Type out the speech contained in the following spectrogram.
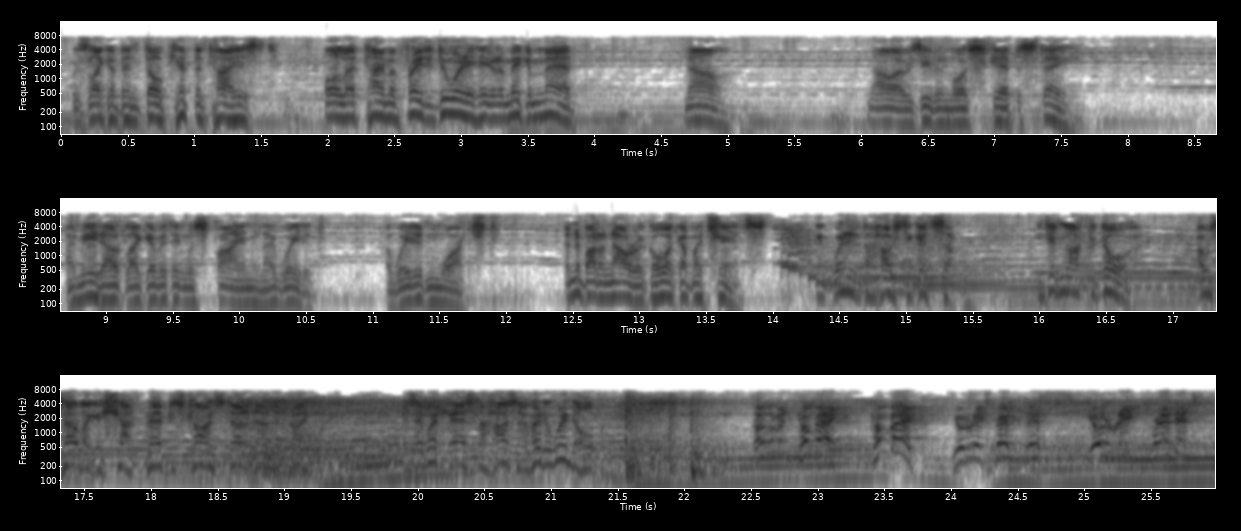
It was like I'd been doped, hypnotized. All that time afraid to do anything to make him mad. Now, now I was even more scared to stay. I made out like everything was fine, and I waited. I waited and watched. Then about an hour ago, I got my chance. He went into the house to get something. He didn't lock the door. I was out like a shot, grabbed his car and started down the driveway. As I went past the house, I heard a window open. Sullivan, come back! Come back! You'll regret this! You'll regret it!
